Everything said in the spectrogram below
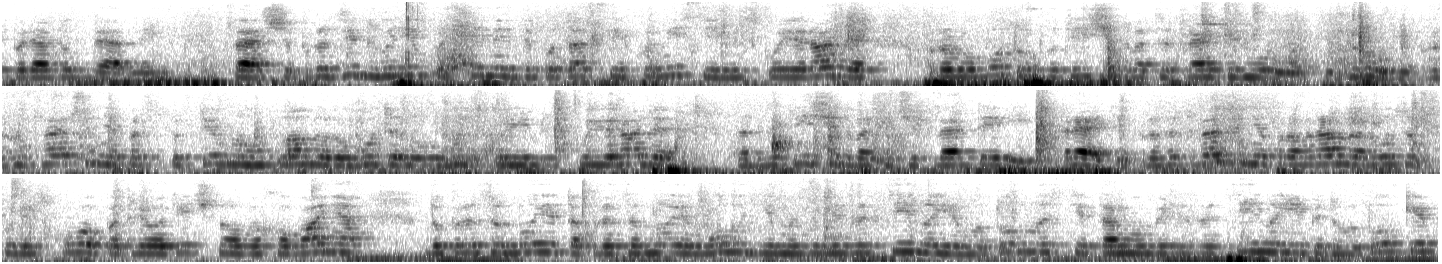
Порядок денний. Перше. Про звіт голів постійних депутатських комісій міської ради про роботу у 2023 році. Друге. Про затвердження перспективного плану роботи Новобузької міської ради на 2024 рік. Третє. Про затвердження програми розвитку військово-патріотичного виховання до призовної та призовної молоді, мобілізаційної готовності та мобілізаційної підготовки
